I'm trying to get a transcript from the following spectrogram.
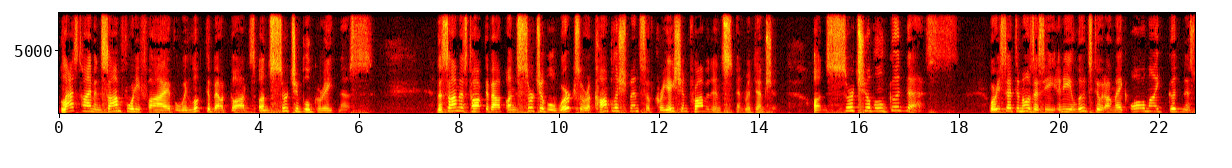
Last time in Psalm 45, we looked about God's unsearchable greatness the psalmist talked about unsearchable works or accomplishments of creation, providence, and redemption. Unsearchable goodness. Where he said to Moses, he, and he alludes to it, I'll make all my goodness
